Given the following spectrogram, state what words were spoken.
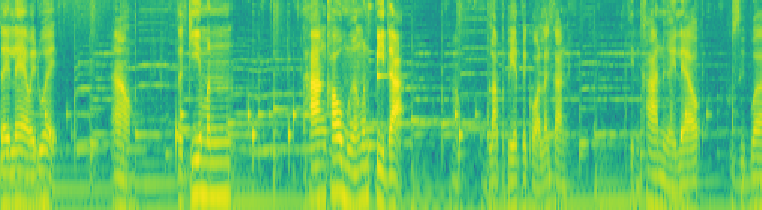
ได้แร่ไว้ด้วย อ้าวตะกี้มันทางเข้าเมืองมันปิดอะ่ะรับเบสไปก่อนแล้วกัน เห็นค่าเหนื่อยแล้ว รู้สึกว่า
